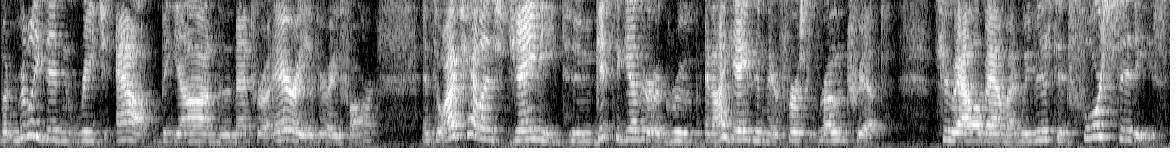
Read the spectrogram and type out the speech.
but really didn't reach out beyond the metro area very far. And so I challenged Janie to get together a group, and I gave him their first road trip through Alabama. And we visited four cities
